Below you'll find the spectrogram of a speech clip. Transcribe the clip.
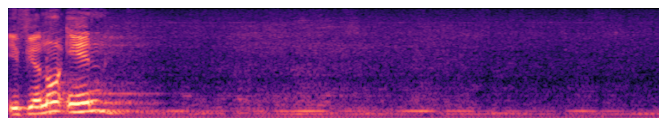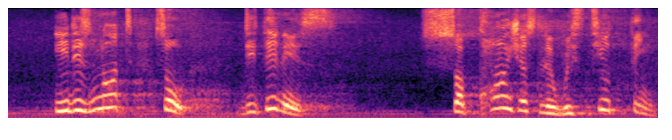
if you're not in, It is not. So the thing is, subconsciously, we still think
